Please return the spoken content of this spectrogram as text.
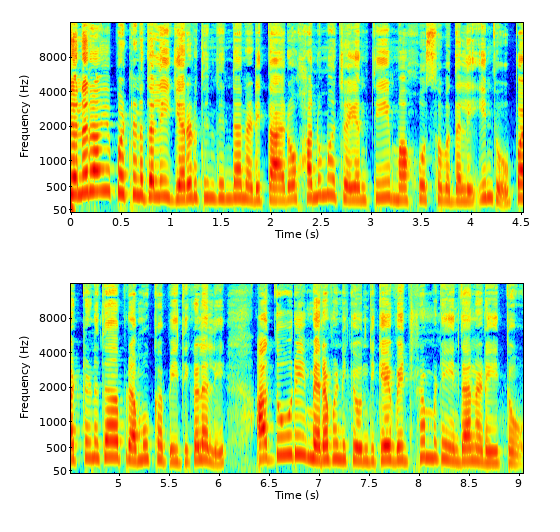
ಚನ್ನರಾಯಪಟ್ಟಣದಲ್ಲಿ ಎರಡು ದಿನದಿಂದ ನಡೀತಾ ಇರೋ ಹನುಮ ಜಯಂತಿ ಮಹೋತ್ಸವದಲ್ಲಿ ಇಂದು ಪಟ್ಟಣದ ಪ್ರಮುಖ ಬೀದಿಗಳಲ್ಲಿ ಅದ್ದೂರಿ ಮೆರವಣಿಗೆಯೊಂದಿಗೆ ವಿಜೃಂಭಣೆಯಿಂದ ನಡೆಯಿತು.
